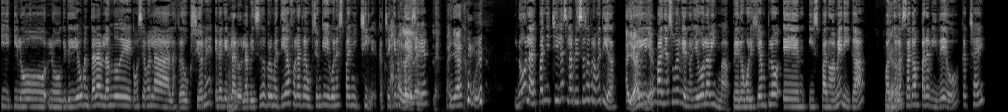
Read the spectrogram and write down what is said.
Y, y lo, lo que te quería comentar hablando de cómo se llaman la- las traducciones era que, claro, La Princesa Prometida fue la traducción que llegó en España y Chile, ¿cachai? Que Ah, nos la, parece la- bien. la España, ¿cómo es? No, la de España y Chile es La Princesa Prometida. Allá, Ahí. España súper bien, nos llegó la misma. Pero, por ejemplo, en Hispanoamérica, cuando Ya. la sacan para video, ¿cachai?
